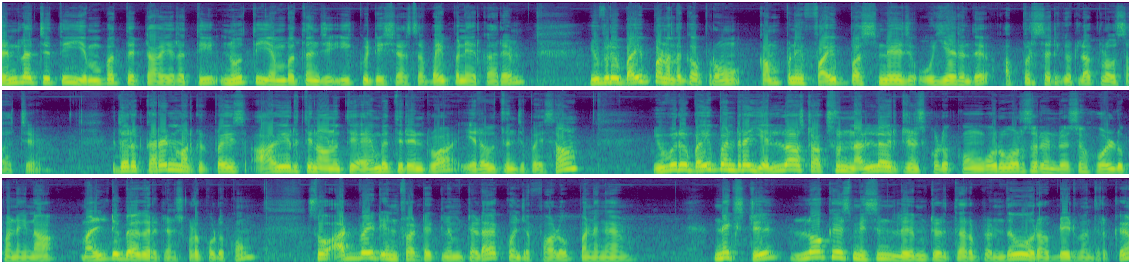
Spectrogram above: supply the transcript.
ரெண்டு லட்சத்தி எண்பத்தெட்டாயிரத்தி நூற்றி எண்பத்தஞ்சு ஈக்விட்டி ஷேர்ஸை பை பண்ணியிருக்காரு. இவர் பை பண்ணதுக்கப்புறம் கம்பெனி ஃபைவ் பர்சன்டேஜ் உயர்ந்து அப்பர் சர்க்கியூட்டில் க்ளோஸ் ஆச்சு. இதோட கரண்ட் மார்க்கெட் ப்ரைஸ் ஆயிரத்தி நானூற்றி ஐம்பத்தி ரெண்டு ரூபா எழுபத்தஞ்சு பைசா. இவர் பை பண்ணுற எல்லா ஸ்டாக்ஸும் நல்ல ரிட்டர்ன்ஸ் கொடுக்கும். ஒரு வருஷம் ரெண்டு வருஷம் ஹோல்டு பண்ணிங்கன்னா மல்டி பேக் ரிட்டர்ன்ஸ் கூட கொடுக்கும். ஸோ அட்வைட் இன்ஃபாடெக் லிமிட்டடை கொஞ்சம் ஃபாலோ பண்ணுங்கள் நெக்ஸ்ட்டு லோகேஷ் மிஷின் லிமிடெட் தரப்புலேருந்து ஒரு அப்டேட் வந்திருக்கு.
